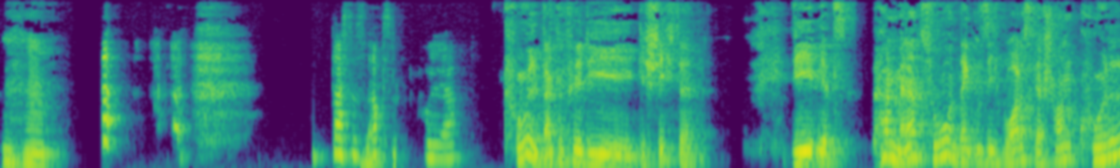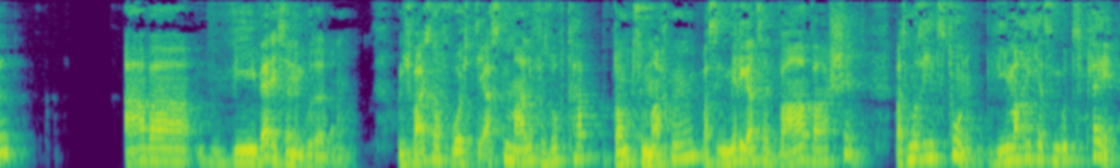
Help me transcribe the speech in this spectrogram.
mhm. Das ist absolut cool, ja. Cool, danke für die Geschichte. Die jetzt hören Männer zu und denken sich, boah, das wäre schon cool, aber wie werde ich denn ein guter Dom? Und ich weiß noch, wo ich die ersten Male versucht habe, Dom zu machen, was in mir die ganze Zeit war, war Shit. Was muss ich jetzt tun? Wie mache ich jetzt ein gutes Play?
